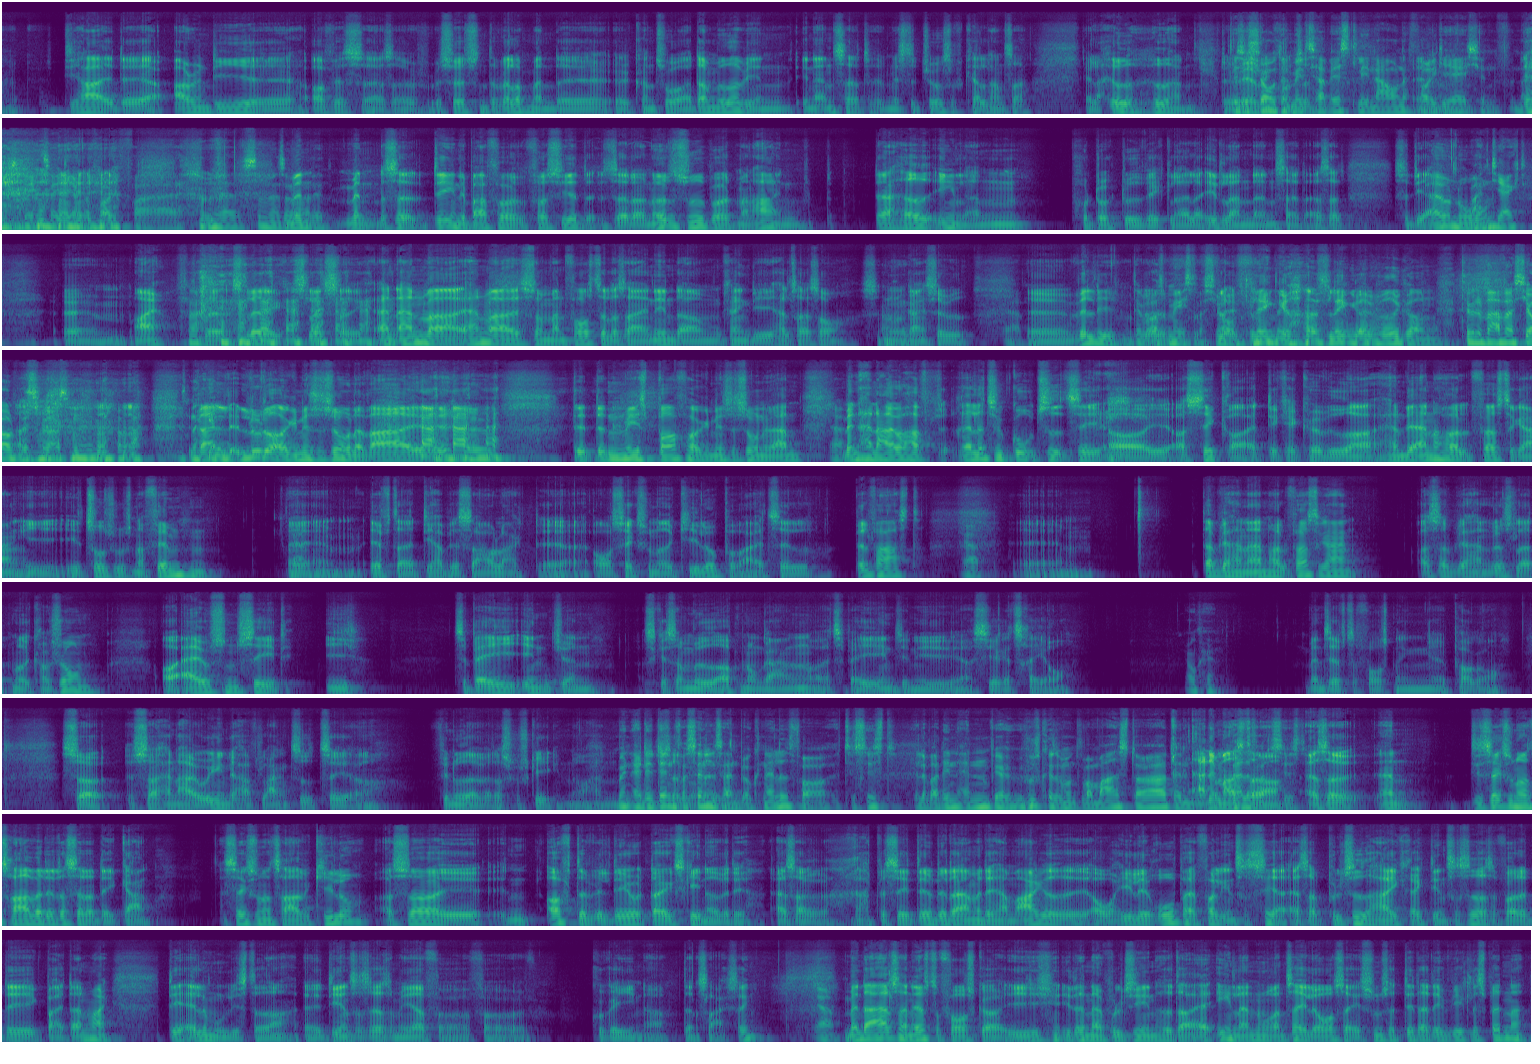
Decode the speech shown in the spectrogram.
de har et uh, R&D uh, office, altså Research and Development uh, kontor, og der møder vi en, en ansat, Mr. Joseph kaldte han sig, eller hed, hed han. Det, det er så sjovt, at man tager vestlige navne folk i Asien, når man skal interagere med folk fra... Ja, så men, det. men så det er egentlig bare for, for at sige, at så der er noget, der tyder på, at man har en, der havde en eller anden produktudvikler, eller et eller andet ansat. Altså, så de er jo nogen... Han Øhm, nej, slet, slet ikke. Slet, slet ikke. Han, han, var, han var, som man forestiller sig, en inder omkring de 50 år, så okay. nogle gange ser ud. Ja. Øh, vældig, det var også mest var sjovt. Flink og, flink og imødekommende. Det ville bare være sjovt, hvis det var sådan en, der var... Nej, Luther-organisation er bare... Øh, det, den mest buff organisation i verden. Ja. Men han har jo haft relativt god tid til at, øh, at sikre, at det kan køre videre. Han blev anholdt første gang i, i 2015, ja. øh, efter at de har blevet saglagt øh, over 600 kilo på vej til Belfast. Ja. Øh, der bliver han anholdt første gang, og så bliver han løsladt mod kaution, og er jo sådan set i tilbage i Indien, skal så møde op nogle gange, og er tilbage i Indien i ja, cirka tre år. Okay. Mens efterforskningen øh, pågår. Så, så han har jo egentlig haft lang tid til at finde ud af, hvad der skulle ske. Når han Men er det den forsendelse, han blev knaldet for til sidst? Eller var det en anden? Jeg husker, at det var meget større. Den, ja, det er meget større. Altså, han, de 630 er det, der sætter det i gang. 630 kilo, og så øh, ofte vil det jo, der ikke ske noget ved det. Altså ret beset, det er jo det, der er med det her marked over hele Europa, at folk interesserer, altså politiet har ikke rigtig interesseret sig for det, det er ikke bare i Danmark, det er alle mulige steder. Øh, de interesserer sig mere for, for kokain og den slags, ikke? Ja. Men der er altså en efterforsker i, i den her politienhed, der er en eller anden urentagelig årsag, synes, at det der det er virkelig spændende,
